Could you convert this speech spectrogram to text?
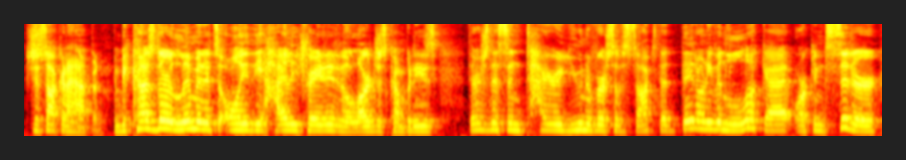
It's just not gonna happen. And because they're limited to only the highly traded and the largest companies, there's this entire universe of stocks that they don't even look at or consider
